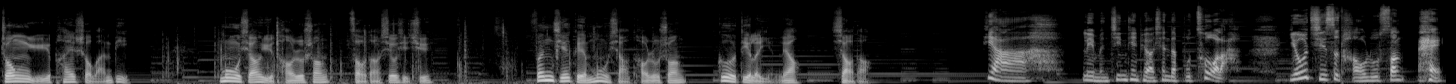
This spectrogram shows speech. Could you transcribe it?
终于拍摄完毕，穆小与陶如霜走到休息区，芬姐给穆小、陶如霜各递了饮料，笑道：“呀。”你们今天表现的不错啦，尤其是陶如霜，嘿，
